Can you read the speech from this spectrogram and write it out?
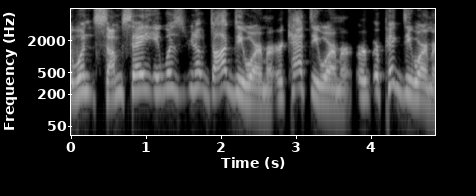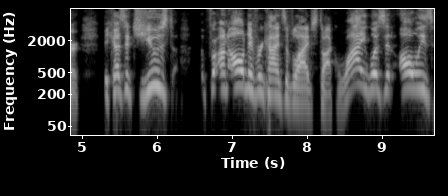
wouldn't some say it was, you know, dog dewormer or cat dewormer or, or pig dewormer? Because it's used for on all different kinds of livestock. Why was it always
